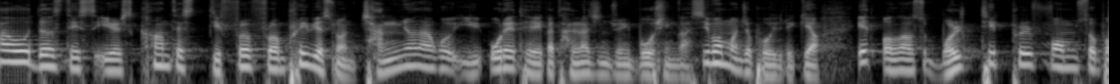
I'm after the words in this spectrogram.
How does this year's contest differ from previous one? 작년하고 이 올해 대회가 달라진 점이 무엇인가? C번 먼저 보여드릴게요. It allows multiple forms of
